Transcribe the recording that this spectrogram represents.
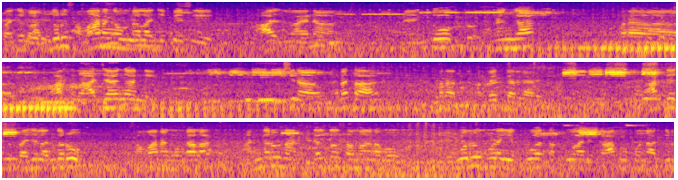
ప్రజలు అందరూ సమానంగా ఉండాలని చెప్పేసి ఆ- ఆయన ఎంతో ఘనంగా మన భారత రాజ్యాంగాన్ని ఇచ్చిన ఘనత మన అంబేద్కర్ గారి భారతదేశ ప్రజలందరూ సమానంగా ఉండాలా? అందరూ నా బిడ్డలతో సమానము. ఎవరు కూడా ఎక్కువ తక్కువ అని కాకుండా అందరూ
